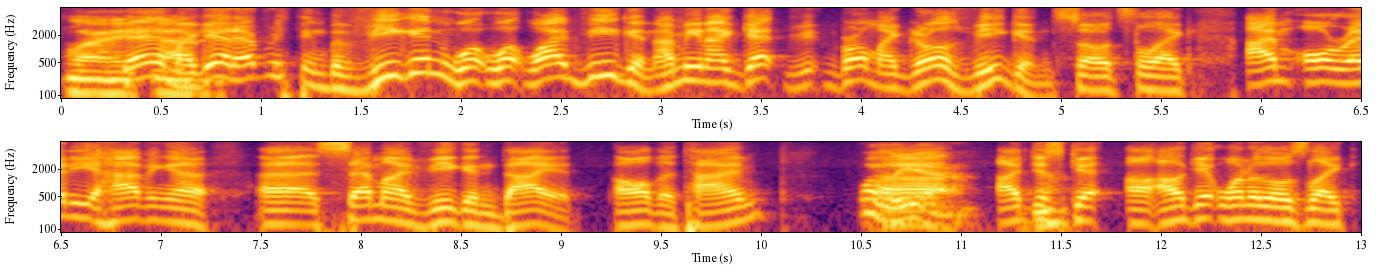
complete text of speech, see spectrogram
like Damn, uh, I get everything, but vegan? What? What? Why vegan? I mean, I get, bro. My girl's vegan, so it's like I'm already having a, a semi-vegan diet all the time. Well, Uh, yeah, I just get. Uh, I'll get one of those like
